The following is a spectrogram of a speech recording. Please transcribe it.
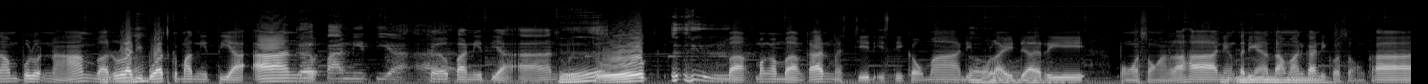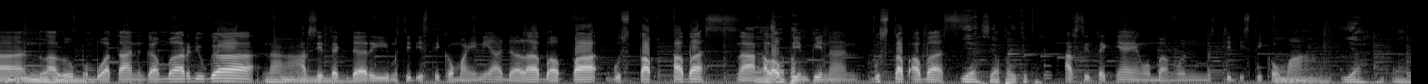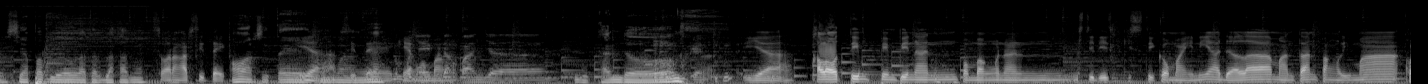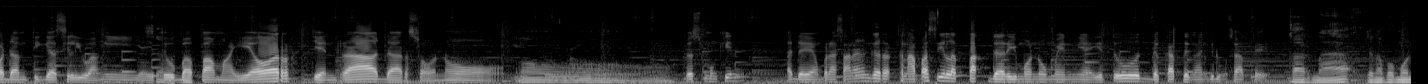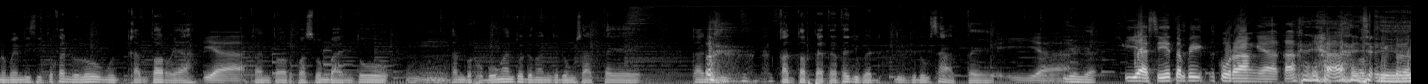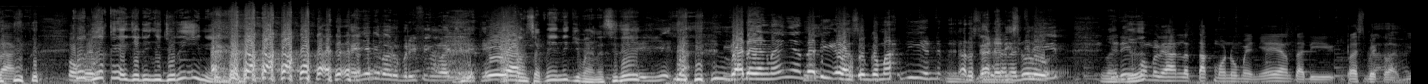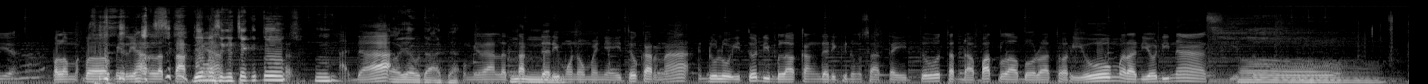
barulah Hah? dibuat kepanitiaan Kepanitiaan. kepanitiaan Ke- untuk ba- mengembangkan Masjid Istiqomah dimulai Oh. dari pengosongan lahan yang tadinya Hmm. taman kan dikosongkan Hmm. lalu pembuatan gambar juga nah Hmm. arsitek dari Masjid Istiqomah ini adalah Bapak Gustaf Abbas nah Ya, kalau siapa? pimpinan Gustaf Abbas Iya, siapa itu teh? Arsiteknya yang membangun Masjid Istiqomah Hmm, Iya, eh, siapa beliau latar belakangnya? seorang arsitek Oh, arsitek. Iya, memang arsitek. ya. yang membangun. panjang. Bukan dong. Iya, kalau tim pimpinan pembangunan Masjid Istiqomah ini adalah mantan Panglima Kodam 3 Siliwangi yaitu Siapa Bapak Mayor Jenderal Darsono gitu. Oh. Terus mungkin ada yang penasaran kenapa sih letak dari monumennya itu dekat dengan gedung sate? Karena kenapa monumen di situ kan dulu kantor ya, Iya, kantor pos pembantu. Mm. Kan berhubungan tuh dengan gedung sate. Kan kantor PTT juga di gedung sate. iya. Iya enggak? Iya sih, tapi kurang ya kan ya. Oke. kurang. Kok dia kayak jadi ngejuriin ya? Kayaknya dia baru briefing lagi. Iya. Konsepnya ini gimana sih deh? Iya, nggak- ada yang nanya tadi langsung ke masjid harus Nggak ada di dulu. skrip. Jadi Lanjut. pemilihan letak monumennya yang tadi flashback lagi ya. Pemilihan letaknya Dia masih ngecek itu. Hmm. ada. Oh ya udah ada. Pemilihan letak Hmm. dari monumennya itu karena dulu itu di belakang dari gedung sate itu terdapat laboratorium radio dinas gitu. Oh. Oh.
